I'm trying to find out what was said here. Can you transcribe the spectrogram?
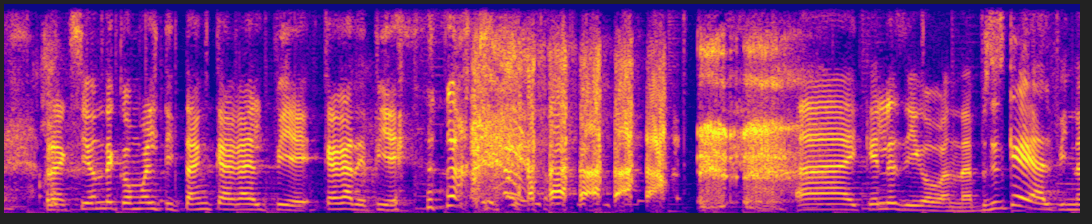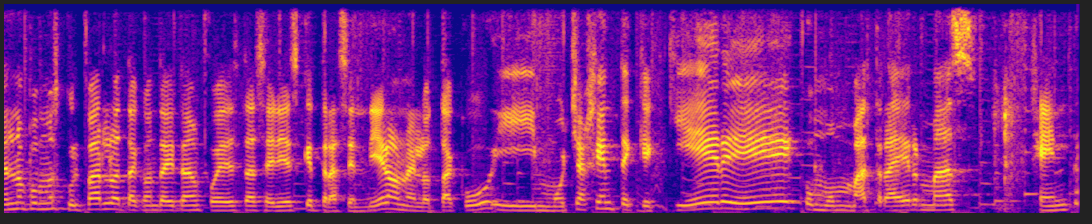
Reacción de cómo el titán caga el pie, caga de pie. Ay, ¿qué les digo, banda? Pues es que al final no podemos culparlo. Attack on Titan fue de estas series que trascendieron el otaku y mucha gente que quiere como atraer más gente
